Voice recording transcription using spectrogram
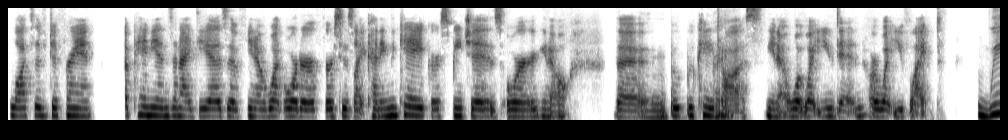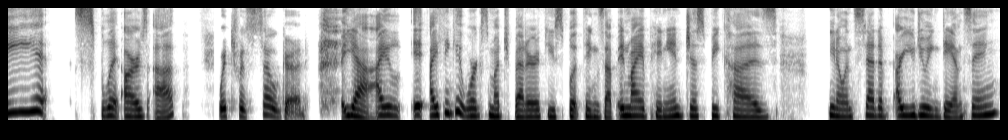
lots of different opinions and ideas of, you know, what order versus like cutting the cake or speeches or, you know, the Mhm. bu- bouquet Right. toss, you know, what, what you did or what you've liked. We split ours up. which was so good. Yeah, I it, I think it works much better if you split things up in my opinion just because you know, instead of are you doing dancing?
